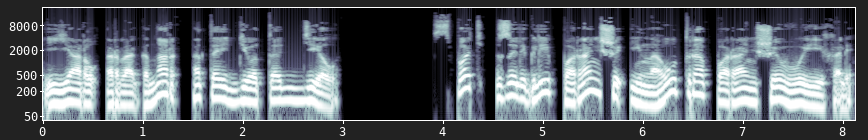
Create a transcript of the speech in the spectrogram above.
Ярл Рагнар отойдет от дел. Спать залегли пораньше и на утро пораньше выехали.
